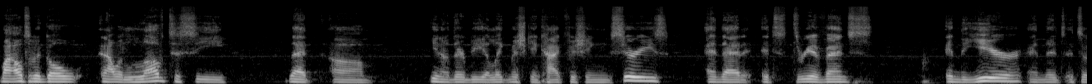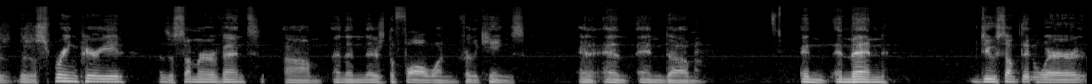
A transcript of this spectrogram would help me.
my ultimate goal, and I would love to see that um, you know there be a Lake Michigan kayak fishing series and that it's three events in the year, and it's, it's a there's a spring period, there's a summer event, um, and then there's the fall one for the Kings, and and and um, and and then do something where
